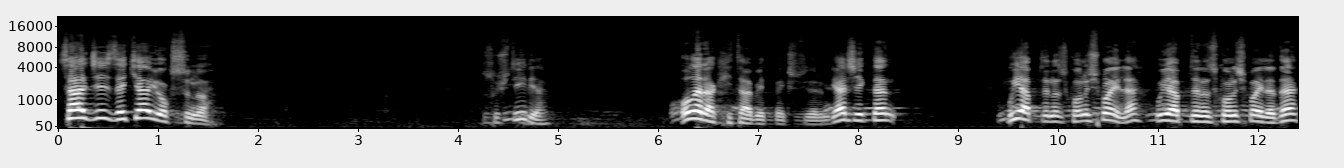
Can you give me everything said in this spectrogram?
Sadece zeka yoksunu. Suç değil ya. Olarak hitap etmek istiyorum. Gerçekten bu yaptığınız konuşmayla, bu yaptığınız konuşmayla da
